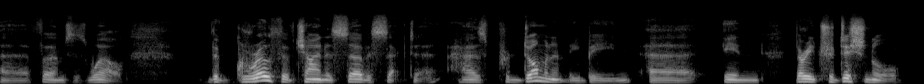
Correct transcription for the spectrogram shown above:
uh, firms as well. The growth of China's service sector has predominantly been uh, in very traditional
